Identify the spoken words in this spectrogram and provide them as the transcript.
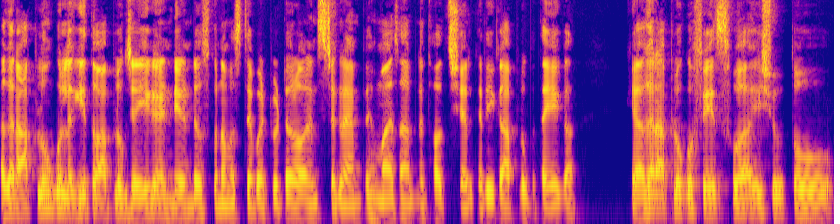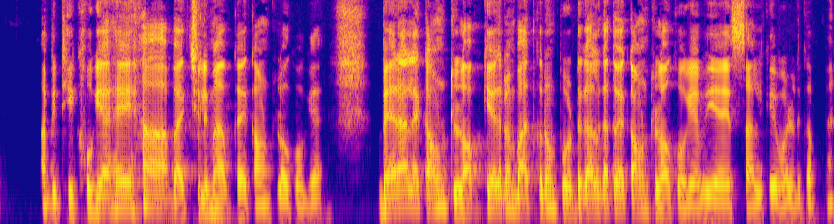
अगर आप लोगों को लगी तो आप लोग जाइएगा इंडिया इंडस्ट को नमस्ते पर ट्विटर और इंस्टाग्राम पे। हमारे साथ अपने थॉट्स शेयर करिएगा। आप लोग बताइएगा कि अगर आप लोग को फेस हुआ इशू तो अभी ठीक हो गया है? या अब एक्चुअली में आपका अकाउंट लॉक हो गया। बहरहाल अकाउंट लॉक की अगर मैं बात करूँ पुर्तगाल का तो अकाउंट लॉक हो गया भैया इस साल के वर्ल्ड कप में।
